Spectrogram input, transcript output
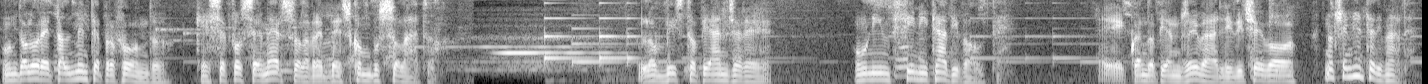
Un dolore talmente profondo che se fosse emerso l'avrebbe scombussolato. L'ho visto piangere un'infinità di volte. E quando piangeva gli dicevo, non c'è niente di male.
